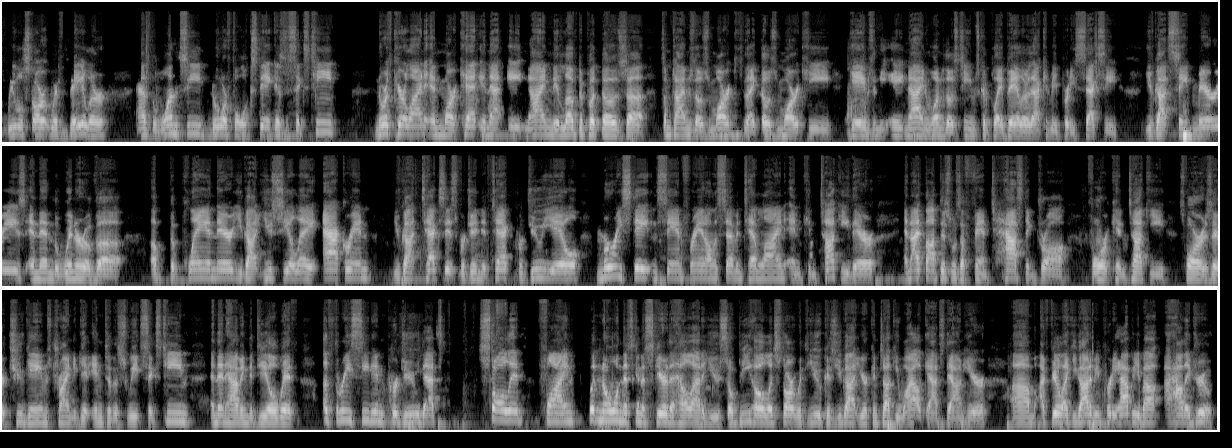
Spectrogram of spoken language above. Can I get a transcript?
we will start with Baylor as the one seed, Norfolk State as the 16th. North Carolina and Marquette in that eight nine. They love to put those uh, sometimes those mark like those marquee games in the eight nine. One of those teams could play Baylor. That could be pretty sexy. You've got St. Mary's, and then the winner of uh, of the play in there. You got UCLA, Akron. You've got Texas, Virginia Tech, Purdue, Yale, Murray State, and San Fran on the 7-10 line, and Kentucky there. And I thought this was a fantastic draw for Kentucky as far as their two games trying to get into the Sweet 16 and then having to deal with a three seed in Purdue that's solid, fine, but no one that's going to scare the hell out of you. So, Beho, let's start with you because you got your Kentucky Wildcats down here. Um, I feel like you got to be pretty happy about how they drew.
